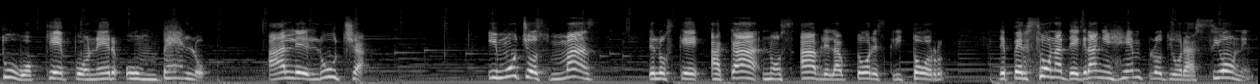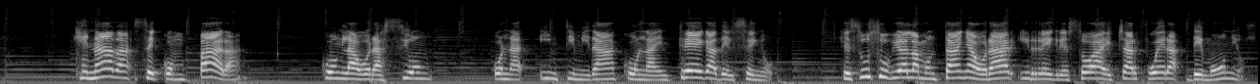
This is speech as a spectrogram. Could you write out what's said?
tuvo que poner un velo. Aleluya. Y muchos más de los que acá nos hable el autor, escritor, de personas de gran ejemplo de oraciones, que nada se compara con la oración con la intimidad, con la entrega del Señor. Jesús subió a la montaña a orar y regresó a echar fuera demonios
